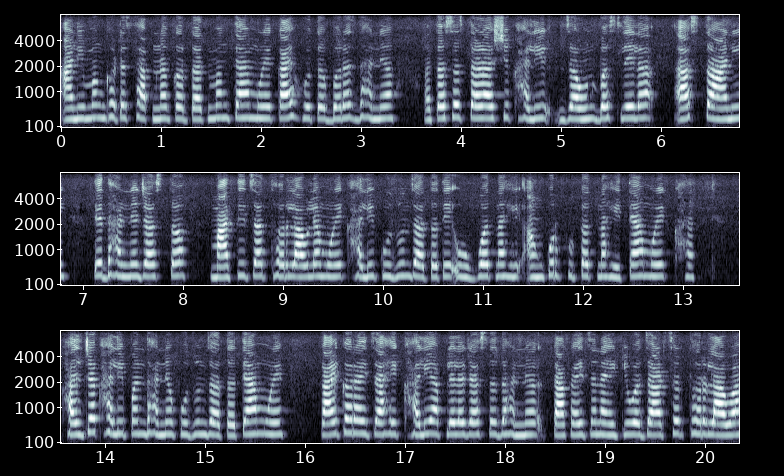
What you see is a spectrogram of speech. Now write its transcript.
आणि मग घटस्थापना करतात. मग त्यामुळे काय होतं? बरंच धान्य तसंच तळाशी खाली जाऊन बसलेलं असतं आणि ते धान्य जास्त मातीचा थर लावल्यामुळे खाली कुजून जातं ते उगवत नाही अंकुर फुटत नाही त्यामुळे खा खालच्या खाली पण धान्य कुजून जातं त्यामुळे काय करायचं आहे? खाली आपल्याला जास्त धान्य टाकायचं नाही किंवा जाडसर थर लावा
